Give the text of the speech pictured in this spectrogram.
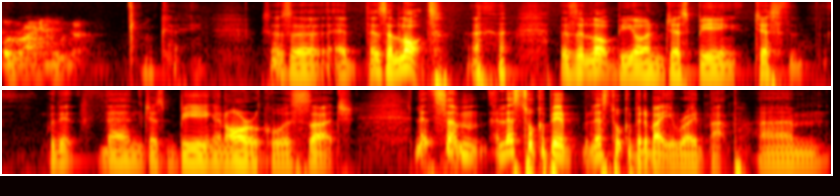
ORAI holder. Okay. So there's a, there's a lot. there's a lot beyond just being just with it than just being an oracle as such. Let's um let's talk a bit let's talk a bit about your roadmap. Um,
